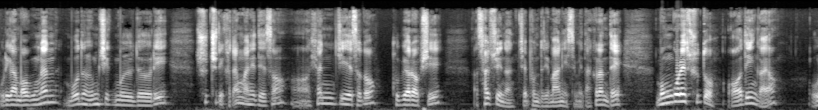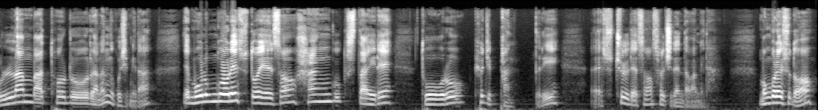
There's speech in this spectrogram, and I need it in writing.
우리가 먹는 모든 음식물들이 수출이 가장 많이 돼서 어, 현지에서도 구별 없이 살 수 있는 제품들이 많이 있습니다. 그런데 몽골의 수도 어디인가요? 울란바토르라는 곳입니다. 몽골의 수도에서 한국 스타일의 도로 표지판들이 수출돼서 설치된다고 합니다. 몽골의 수도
